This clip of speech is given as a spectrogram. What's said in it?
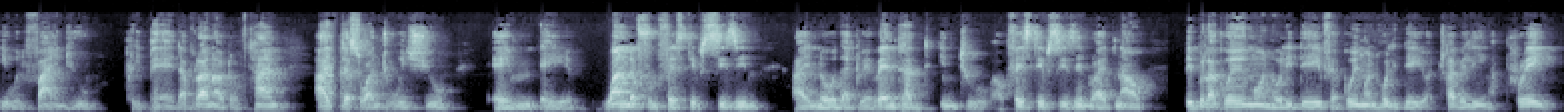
He will find you prepared. I've run out of time. I just want to wish you a, a wonderful festive season. I know that we have entered into our festive season right now. People are going on holiday. If you're going on holiday, you're traveling, I pray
